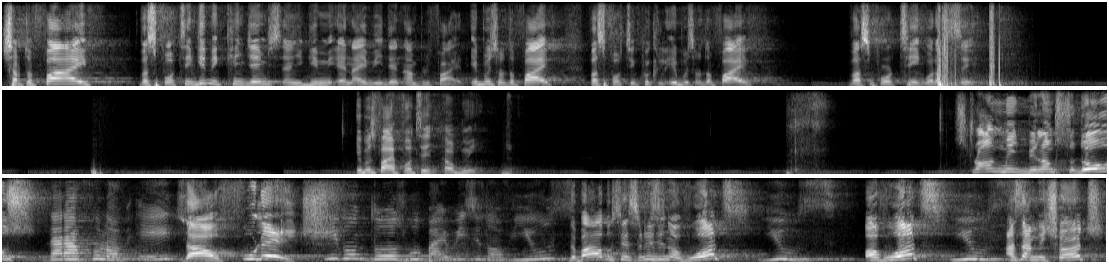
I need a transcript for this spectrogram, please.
chapter 5, Verse 14. Give me King James and you give me NIV, then Amplified. Hebrews chapter 5, verse 14. Quickly. Hebrews chapter 5, verse 14. What does it say? Hebrews 5 14. Help me. Strong meat belongs to those that are full of age. That are full age. Even those who by reason of use. The Bible says reason of what? Use. Of what? Use. As I'm in church.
